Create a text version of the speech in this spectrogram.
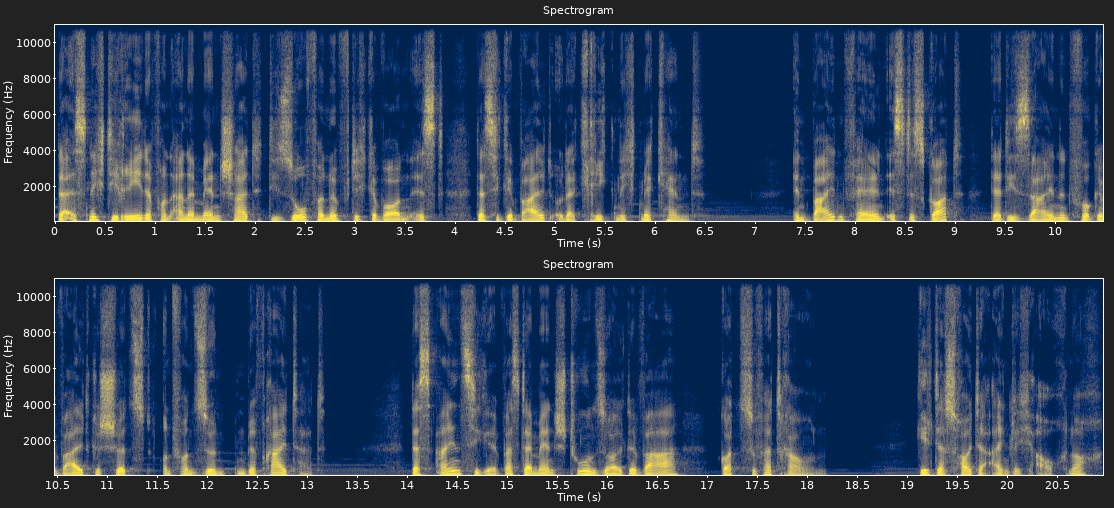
Da ist nicht die Rede von einer Menschheit, die so vernünftig geworden ist, dass sie Gewalt oder Krieg nicht mehr kennt. In beiden Fällen ist es Gott, der die Seinen vor Gewalt geschützt und von Sünden befreit hat. Das Einzige, was der Mensch tun sollte, war, Gott zu vertrauen. Gilt das heute eigentlich auch noch?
